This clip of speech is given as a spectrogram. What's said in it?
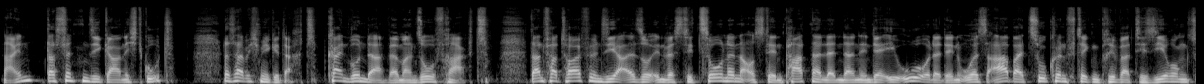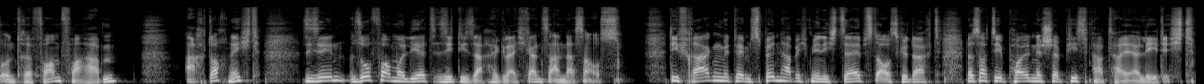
Nein, das finden Sie gar nicht gut? Das habe ich mir gedacht. Kein Wunder, wenn man so fragt. Dann verteufeln Sie also Investitionen aus den Partnerländern in der EU oder den USA bei zukünftigen Privatisierungs- und Reformvorhaben? Ach doch nicht? Sie sehen, so formuliert sieht die Sache gleich ganz anders aus. Die Fragen mit dem Spin habe ich mir nicht selbst ausgedacht, das hat die polnische PiS-Partei erledigt.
